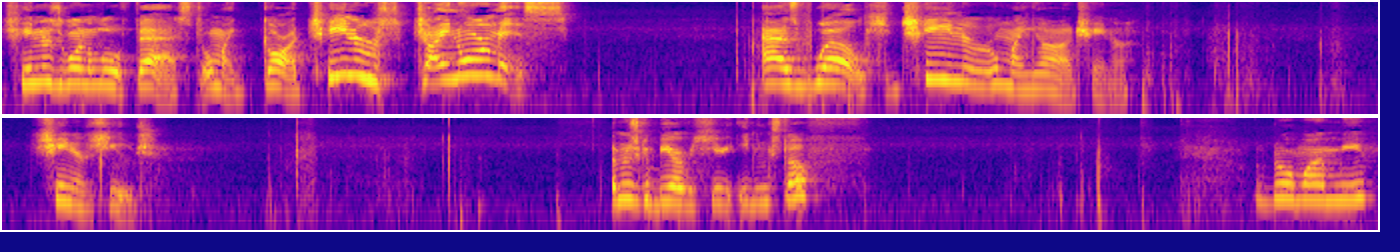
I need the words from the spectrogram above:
Chainer's going a little fast. Oh my god, Chainer's ginormous! As well. Chainer, oh my god, Chainer. Chainer's huge. I'm just gonna be over here eating stuff. Don't mind me.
